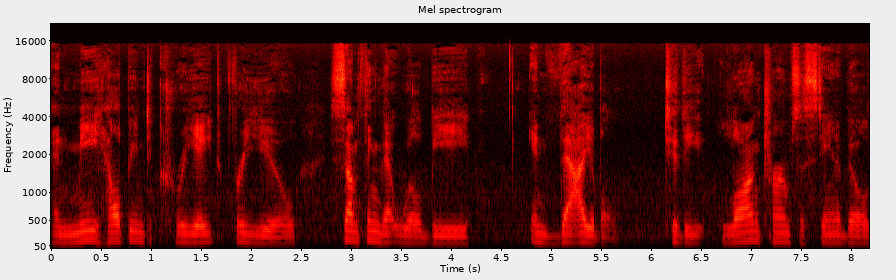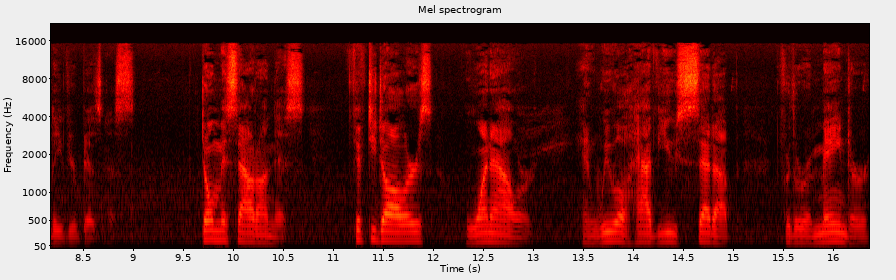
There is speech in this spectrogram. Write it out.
and me helping to create for you something that will be invaluable to the long term sustainability of your business. Don't miss out on this. $50, one hour, and we will have you set up for the remainder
